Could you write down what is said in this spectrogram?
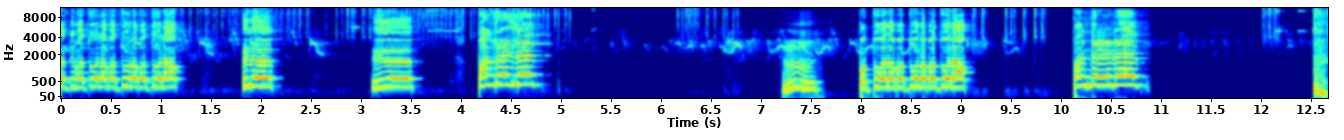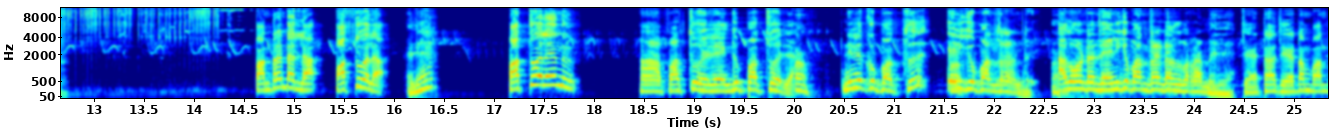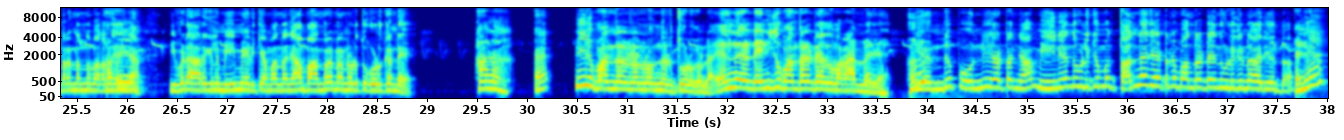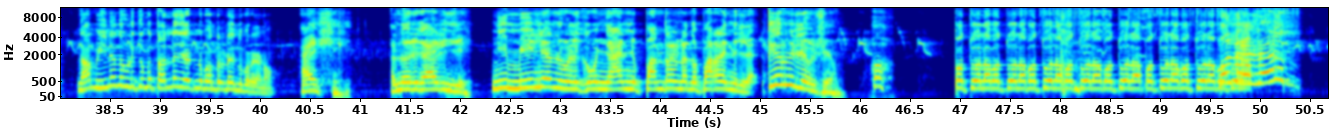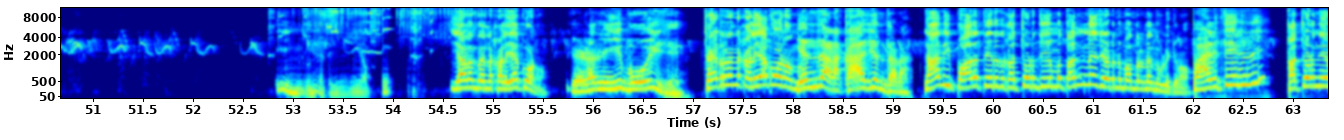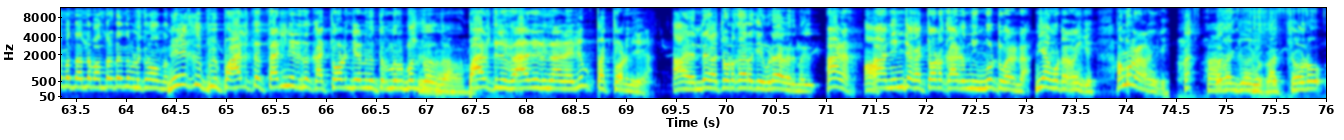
പത്തി പത്തൂല പത്തൂല പത്തൂല ഇത് ഇത് പന്ത്രണ്ട്. പത്തൂല പത്തൂല പത്തൂല പന്ത്രണ്ട്. പന്ത്രണ്ടല്ല പത്ത് വല അല്ലേ പത്ത് വിലയെന്ന് ആ പത്ത് വല എങ്കിൽ പത്ത് വല്ല നിനക്ക് പത്ത് എനിക്ക് പന്ത്രണ്ട്. അതുകൊണ്ട് തന്നെ എനിക്ക് പന്ത്രണ്ട് എന്ന് പറയാൻ മേലേ? ചേട്ടാ ചേട്ടൻ പന്ത്രണ്ടെന്ന് പറഞ്ഞു അപ്പൊ കഴിഞ്ഞാൽ ഇവിടെ ആരെങ്കിലും മീൻ മേടിക്കാൻ വന്നാൽ ഞാൻ പന്ത്രണ്ടെണ്ണം എടുത്ത് കൊടുക്കണ്ടേ? ആണോ? നീ പന്ത്രണ്ടെണ്ണം ഒന്നും എടുത്തു കൊടുക്കണ്ട. എന്ന് കണ്ട എനിക്ക് പന്ത്രണ്ട് എന്ന് പറയാൻ മേലെ. എന്റെ പൊന്നു ചേട്ടൻ ഞാൻ മീനെന്ന് വിളിക്കുമ്പോൾ തന്നെ ചേട്ടന് പന്ത്രണ്ട് എന്ന് വിളിക്കേണ്ട കാര്യം എന്താ? ഞാൻ മീനെന്ന് വിളിക്കുമ്പോൾ തന്നെ ചേട്ടന് പന്ത്രണ്ട് എന്ന് പറയണോ? അത് ശരി. എന്നൊരു കാര്യം ചെയ് നീ മീനെന്ന് വിളിക്കുമ്പോൾ ഞാൻ പന്ത്രണ്ട് എന്ന് പറയുന്നില്ല. തീർന്നില്ല വിഷയം? പത്തുവല പത്തുവല പത്തുവല പത്തുവല പത്തുവല പത്തുവല പത്തുവല പത്തുവല ഇയാളെ തന്നെ കളിയാക്കുവാണോ? എടാ നീ പോയില്ലേ? ചേട്ടൻ എന്നെ കളിയാക്കുവാണോ എന്താണ് കാര്യം എന്താടാ? ഞാൻ ഈ പാലത്തേരുത് കച്ചവടം ചെയ്യുമ്പോൾ തന്നെ ചേട്ടന് പന്ത്രണ്ട് എന്ന് വിളിക്കണോ? പാലത്തേരുന്ന്? കച്ചവടം ചെയ്യുമ്പോൾ തന്നെ പന്ത്രണ്ട് എന്ന് നിനക്ക് ഇപ്പൊ പാലത്തെ തന്നെ ഇരുന്ന് കച്ചവടം ചെയ്യണം ഇത്ര നിർബന്ധം എന്താ? പാലത്തിന് താഴെ ഇരുന്നാണേലും കച്ചവടം ചെയ്യാം. ആ എന്റെ കച്ചവടക്കാരൊക്കെ ഇവിടെ വരുന്നത്. ആണ്. ആ. നിന്റെ കച്ചവടക്കാരൊന്നും ഇങ്ങോട്ട് വരണ്ട. നീ അങ്ങോട്ട് ഇറങ്ങി. അങ്ങോട്ട് ഇറങ്ങി. ഒരു കച്ചവടം.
